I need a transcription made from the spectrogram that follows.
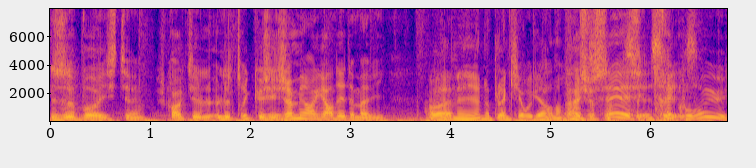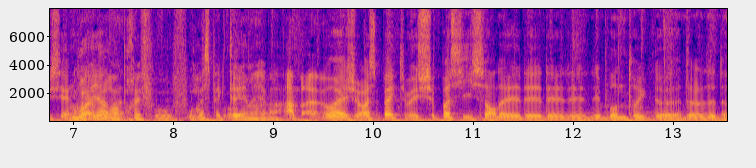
The Boys, tiens. Je crois que c'est le truc que j'ai jamais regardé de ma vie. Ouais, mais il y en a plein qui regardent en Ouais, fait. je sais, c'est très couru, c'est Ouais, incroyable. bon après faut, faut respecter, mais bon. Ah bah ouais, je respecte, mais je sais pas s'il sort des, des, des, bons trucs de, de, de- de-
